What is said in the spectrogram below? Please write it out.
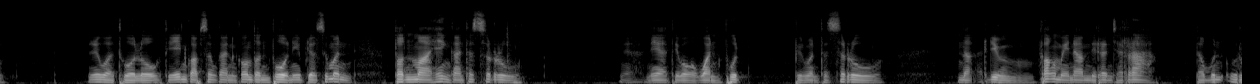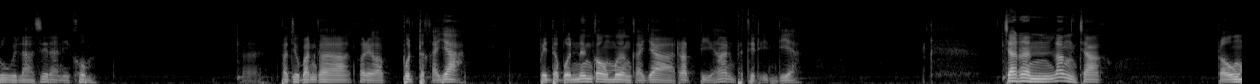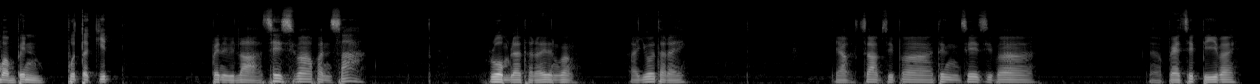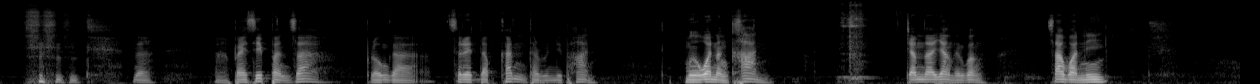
หรือว่าทั่วโลกที่เห็นความสำคัญของต้นโพนี้เปรียบเสมือนต้นไม้แห่งการตรัสรู้เนี่ยที่บอกว่าวันพุธเป็นวันตรัสรู้ณริมฝั่งแม่น้ำนิรัญชราตำบลอุรุวิลาเสนานิคม ปัจจุบันก็ก็เรียกว่าพุทธกายา เป็นตำบลหนึ่งของเมืองกายา รัฐปีฮั่นประเทศอินเดีย จากนั้นหลังจากพระองค์บำเพ็ญพุทธกิจ เป็นเวลา45พรรษารวมแล้วเท่าไรท่านกวางอายุเท่าไหรจากสามสิบห้าถึงสี่สิบห้าแปดสิบปีไปนะแปดสิบพรรษาพระองค์ก็เสด็จดับขั้นทรุนิพานเมื่อวันอังคารจำได้ยังท่านกวางสร้างวันนี้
